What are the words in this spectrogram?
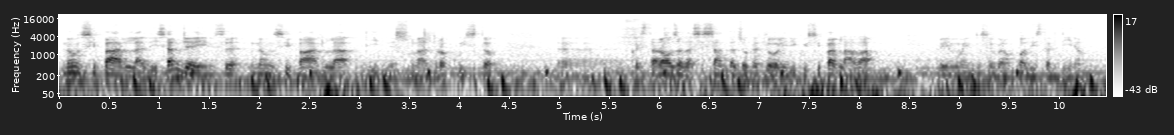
non si parla di Sam James, non si parla di nessun altro acquisto. Eh, questa rosa da 60 giocatori di cui si parlava per il momento sembra un po' distantina.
